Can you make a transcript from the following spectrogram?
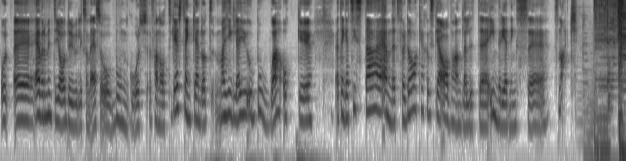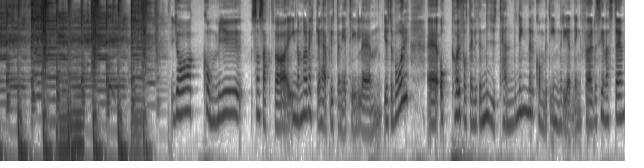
Och eh, även om inte jag och du liksom är så bondgårdsfanatiker så tänker jag ändå att man gillar ju att boa och eh, jag tänker att sista ämnet för idag kanske vi ska avhandla lite inredningssnack. Jag kommer ju som sagt var inom några veckor här flytta ner till eh, Göteborg eh, och har ju fått en liten nytändning när det kommer till inredning för det senaste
